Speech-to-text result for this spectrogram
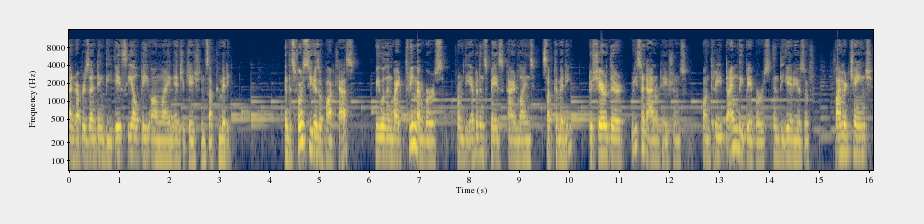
and representing the ACLP Online Education Subcommittee. In this first series of podcasts, we will invite three members from the Evidence Based Guidelines Subcommittee to share their recent annotations on three timely papers in the areas of climate change,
